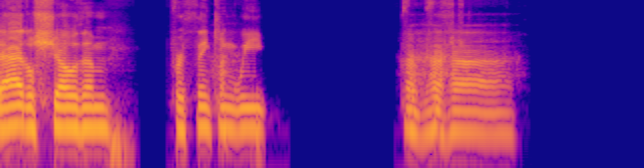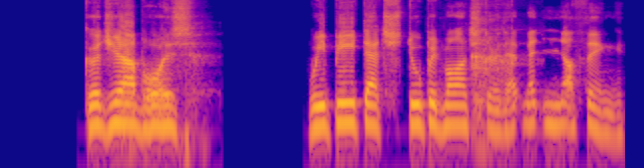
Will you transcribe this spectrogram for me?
That'll show them for thinking we. for- for- Good job, boys. We beat that stupid monster that meant nothing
